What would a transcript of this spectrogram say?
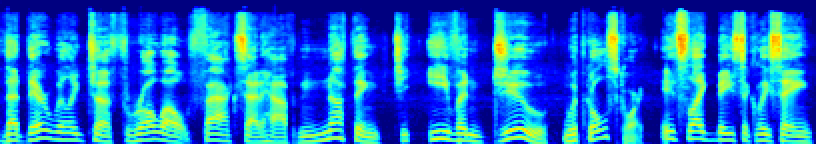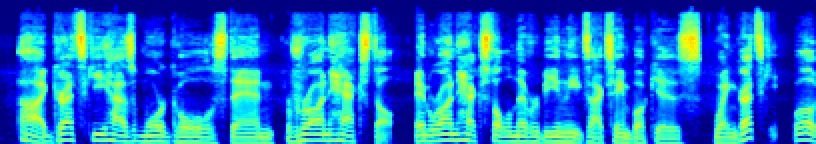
that they're willing to throw out facts that have nothing to even do with goal scoring. It's like basically saying uh, Gretzky has more goals than Ron Hextall. And Ron Hextall will never be in the exact same book as Wayne Gretzky. Well,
